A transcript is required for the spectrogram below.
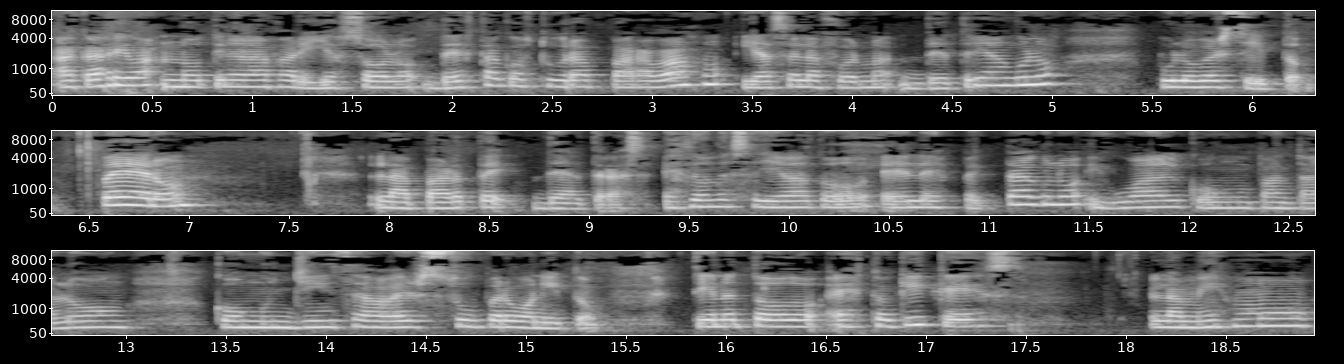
Acá arriba no tiene las varillas, solo de esta costura para abajo y hace la forma de triángulo, pullovercito. Pero la parte de atrás es donde se lleva todo el espectáculo, igual con un pantalón, con un jean, se va a ver súper bonito. Tiene todo esto aquí que es la misma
